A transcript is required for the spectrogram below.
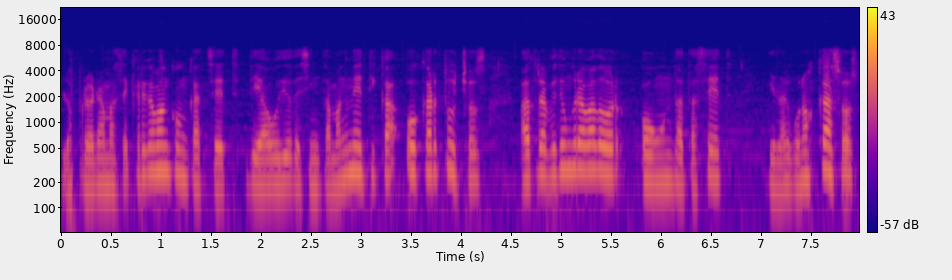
Los programas se cargaban con cassettes de audio de cinta magnética o cartuchos a través de un grabador o un dataset y en algunos casos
